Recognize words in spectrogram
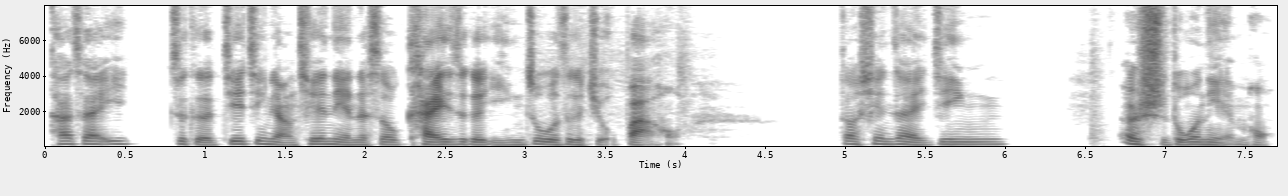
他在一。这个接近两千年的时候开这个银座这个酒吧吼，到现在已经二十多年吼，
